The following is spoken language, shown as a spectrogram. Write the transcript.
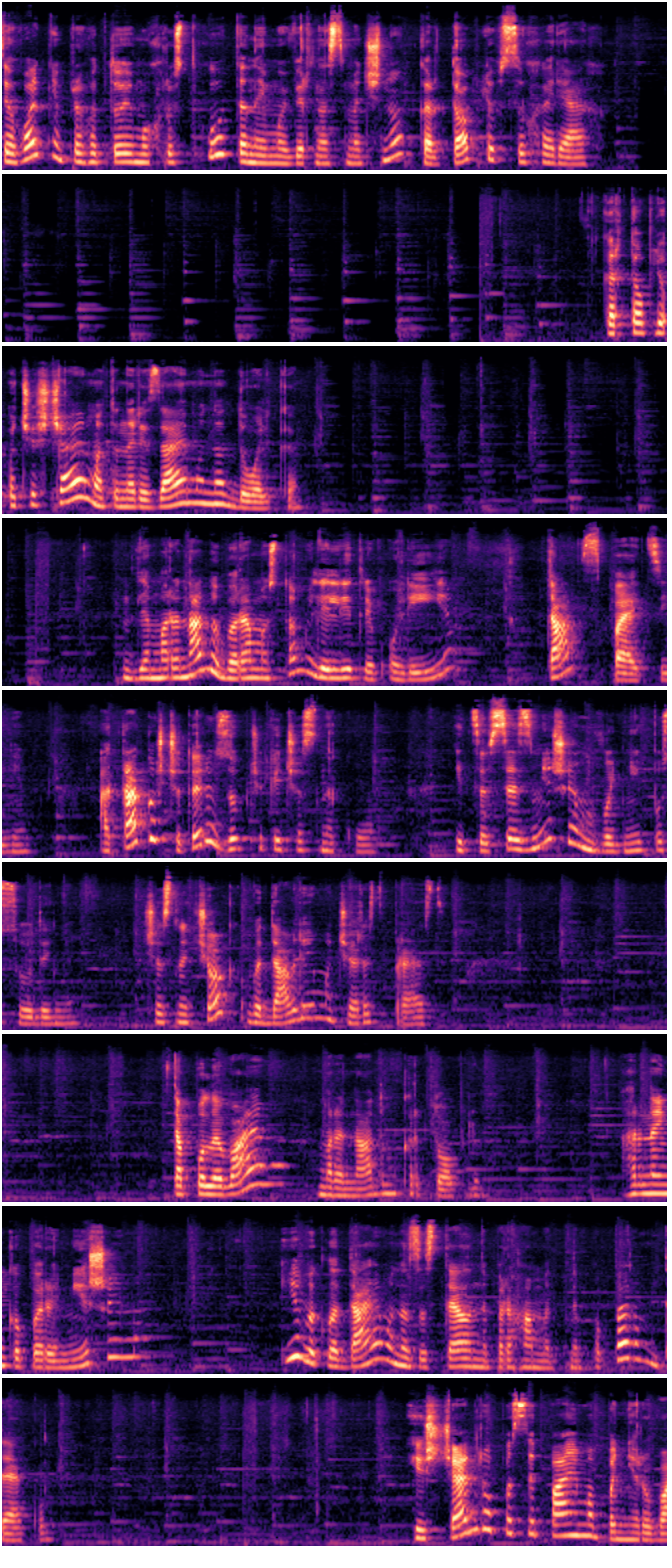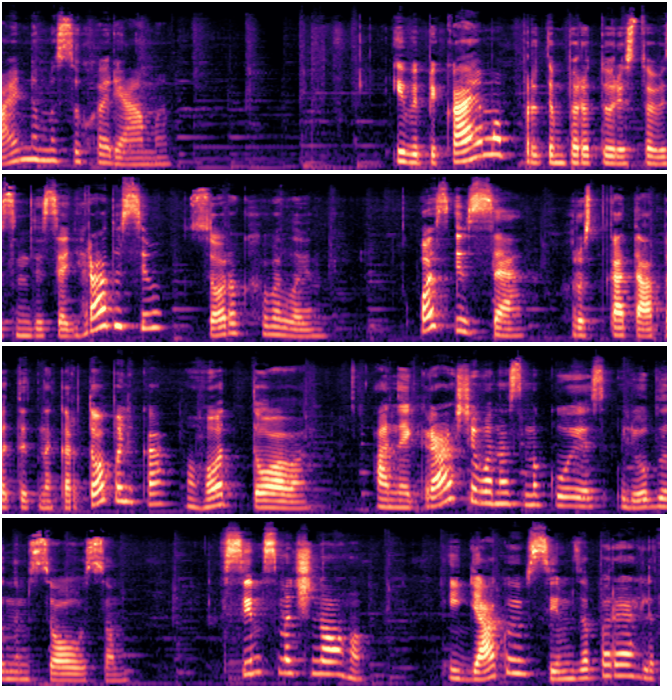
Сьогодні приготуємо хрустку та неймовірно смачну картоплю в сухарях. Картоплю очищаємо та нарізаємо на дольки. Для маринаду беремо 100 мл олії та спеції, а також 4 зубчики чеснику. І це все змішуємо в одній посудині. Чесничок видавлюємо через прес та поливаємо маринадом картоплю. Гарненько перемішуємо і викладаємо на застелене пергаментним папером деку. І щедро посипаємо панірувальними сухарями. І випікаємо при температурі 180 градусів 40 хвилин. Ось і все. Хрустка та апетитна картопелька готова. А найкраще вона смакує з улюбленим соусом. Всім смачного! І дякую всім за перегляд!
